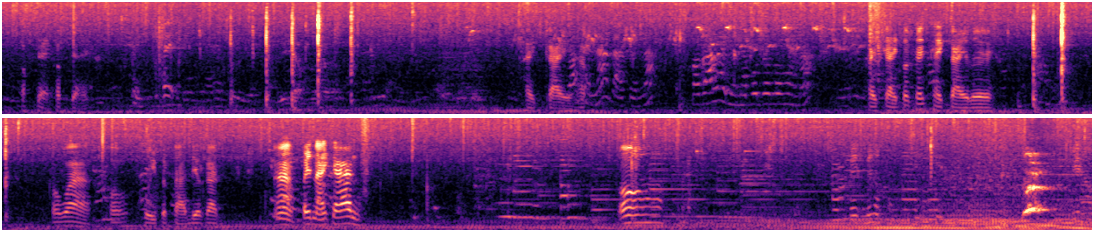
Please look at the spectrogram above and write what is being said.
ๆกับ ใจกับใจ ไข่ไก่ครับ ไข่ไก่ก็ใช้ไข่ไก่เลย เพราะว่าเขาคุยภาษาเดียวกัน อะ ไปไหนกันอ๋อไม่ไม่ต้องไม่เอา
